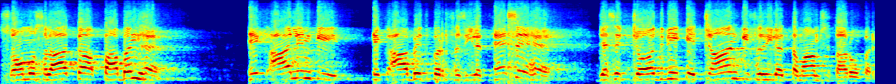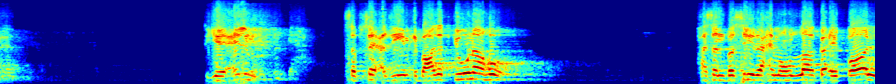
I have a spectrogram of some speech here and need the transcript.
سوم و سلاد کا پابند ہے، ایک عالم کی ایک عابد پر فضیلت ایسے ہے جیسے چودویں کے چاند کی فضیلت تمام ستاروں پر ہے۔ یہ علم سب سے عظیم عبادت کیوں نہ ہو؟ حسن بصری رحمہ اللہ کا ایک قول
